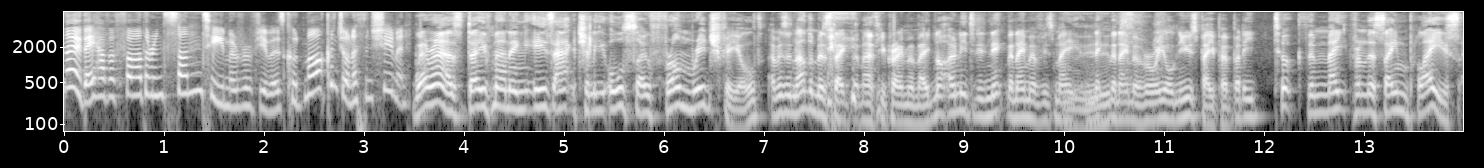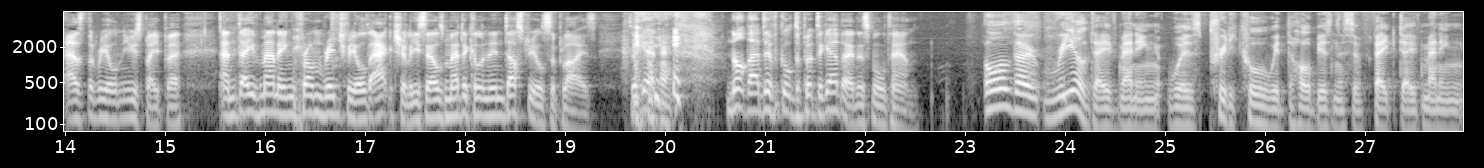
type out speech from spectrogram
no, they have a father and son team of reviewers called Mark and Jonathan Schumann. Whereas Dave Manning is actually also from Ridgefield. It was another mistake that Matthew Kramer made. Not only did he nick the name of his mate, Oops. nick the name of a real newspaper, but he took the mate from the same place as the real newspaper. And Dave Manning from Ridgefield actually sells medical and industrial supplies. So again, not that difficult to put together in a small town. Although real Dave Manning was pretty cool with the whole business of fake Dave Manning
